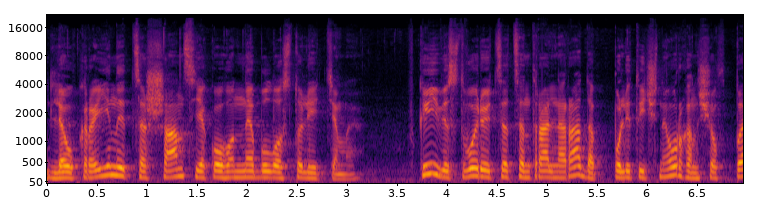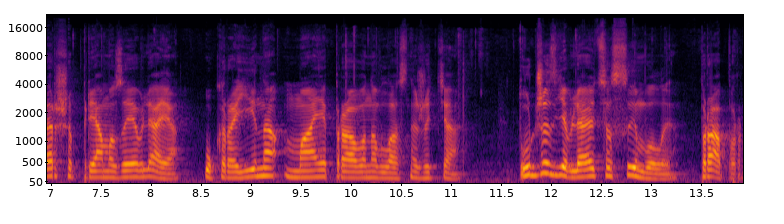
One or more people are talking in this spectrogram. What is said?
Для України це шанс, якого не було століттями. В Києві створюється Центральна Рада, політичний орган, що вперше прямо заявляє: Україна має право на власне життя. Тут же з'являються символи: прапор,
